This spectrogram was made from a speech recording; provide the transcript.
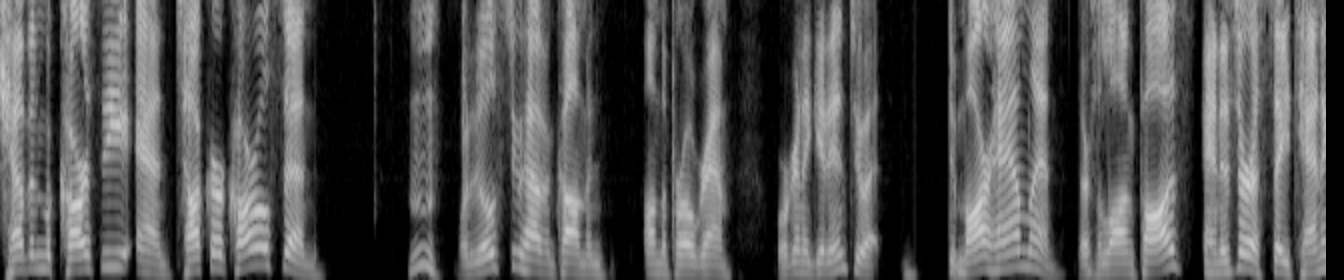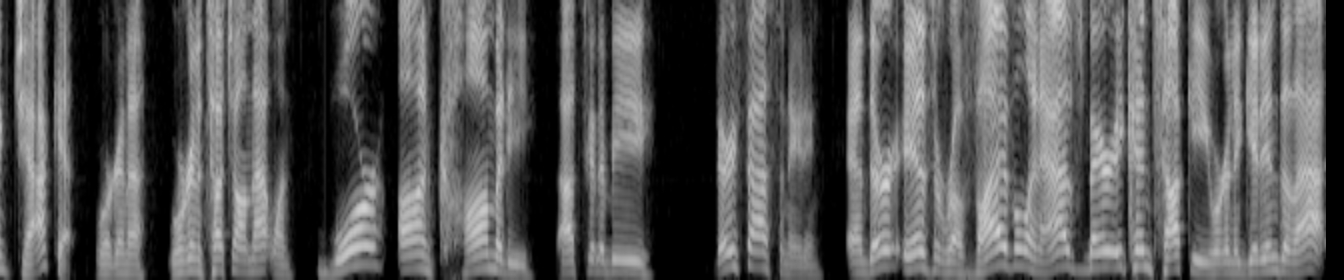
Kevin McCarthy and Tucker Carlson. Hmm, what do those two have in common on the program? We're going to get into it. Damar Hamlin, there's a long pause. And is there a satanic jacket? We're going to we're going to touch on that one. War on comedy. That's going to be very fascinating. And there is a revival in Asbury, Kentucky. We're going to get into that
